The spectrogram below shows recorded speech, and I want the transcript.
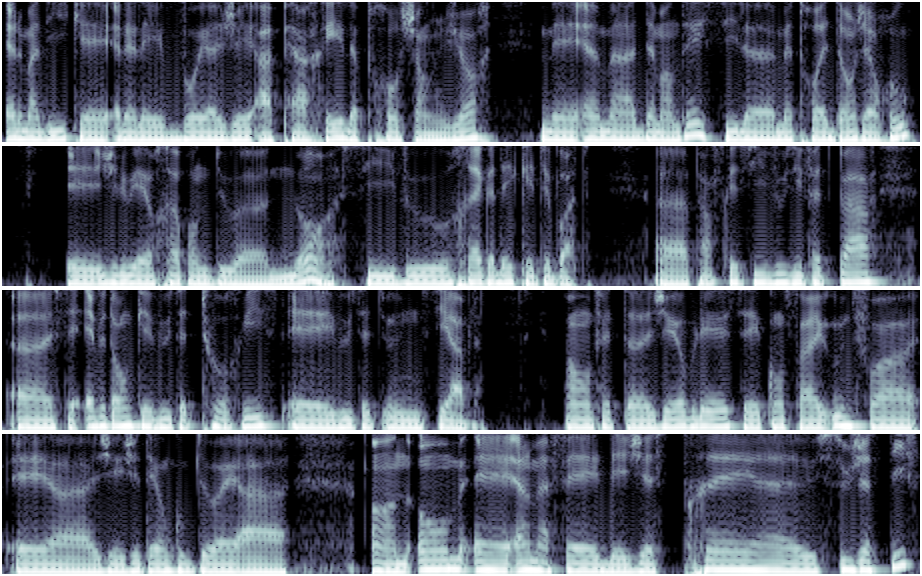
elle m'a dit qu'elle allait voyager à Paris le prochain jour, mais elle m'a demandé si le métro est dangereux et je lui ai répondu non si vous regardez quelques boîtes. Euh, parce que si vous y faites pas, euh, c'est évident que vous êtes touriste et vous êtes une cible. En fait, euh, j'ai oublié ces conseils une fois et j'ai jeté un coup d'œil à un homme et elle m'a fait des gestes très suggestifs.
